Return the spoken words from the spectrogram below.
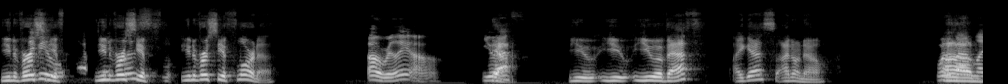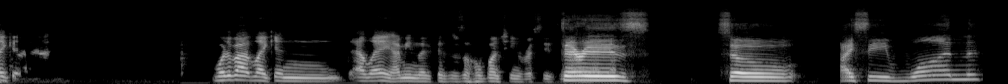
University maybe of Los University of University of Florida. Oh, really? Oh, UF. Yeah. U U U of F, I guess. I don't know. What about Um, like? What about like in LA? I mean, like, there's a whole bunch of universities. in There LA, I so I see one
